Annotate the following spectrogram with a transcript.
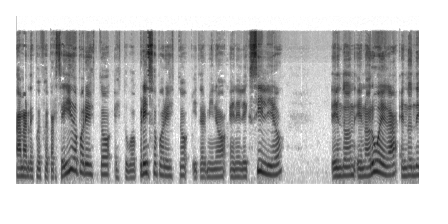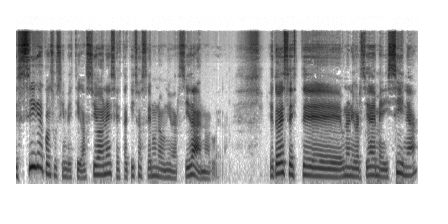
Hammer después fue perseguido por esto, estuvo preso por esto y terminó en el exilio en, en Noruega, en donde sigue con sus investigaciones y hasta quiso hacer una universidad en Noruega. Entonces, este, una universidad de medicina,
